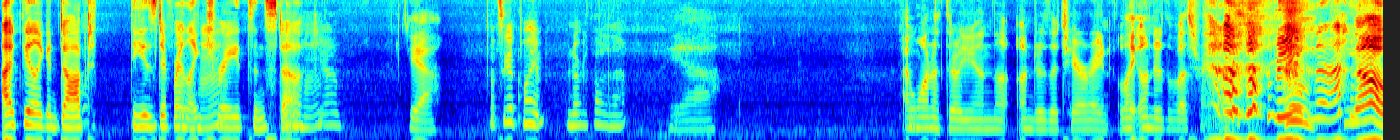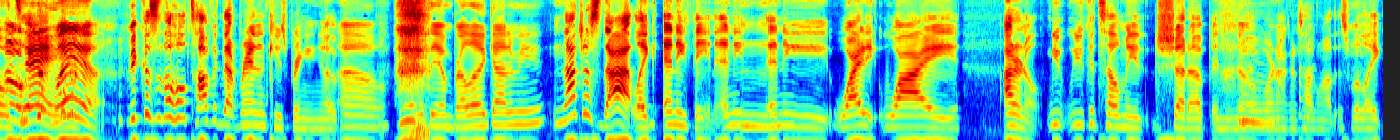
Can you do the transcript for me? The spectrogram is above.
I feel like adopt these different like Mhm. traits and stuff. Mhm. yeah, Yeah. That's a good point. I never thought of that. Yeah. I want to throw you in the under the chair right, like under the bus right now. Me? no, dang. Wait, Because of the whole topic that Brandon keeps bringing up. oh, with the Umbrella Academy. Not just that, like anything, any, Mhm. any. Why, why? I don't know. You you could tell me shut up and no, we're not going to talk about this. But like,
